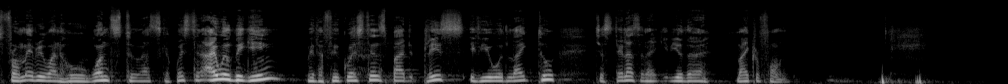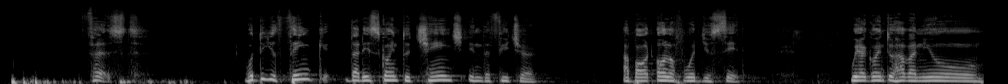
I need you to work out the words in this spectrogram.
from everyone who wants to ask a question. I will begin with a few questions, but please, if you would like to, just tell us and I give you the microphone. First, what do you think that is going to change in the future about all of what you said? We are going to have a new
